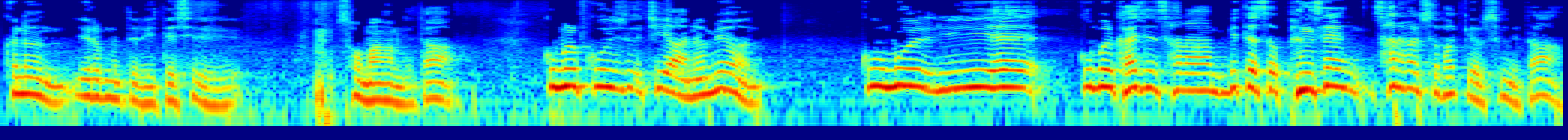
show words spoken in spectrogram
그는 여러분들이 되시길 소망합니다. 꿈을 꾸지 않으면 꿈을 위해 꿈을 가진 사람 밑에서 평생 살아갈 수밖에 없습니다.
